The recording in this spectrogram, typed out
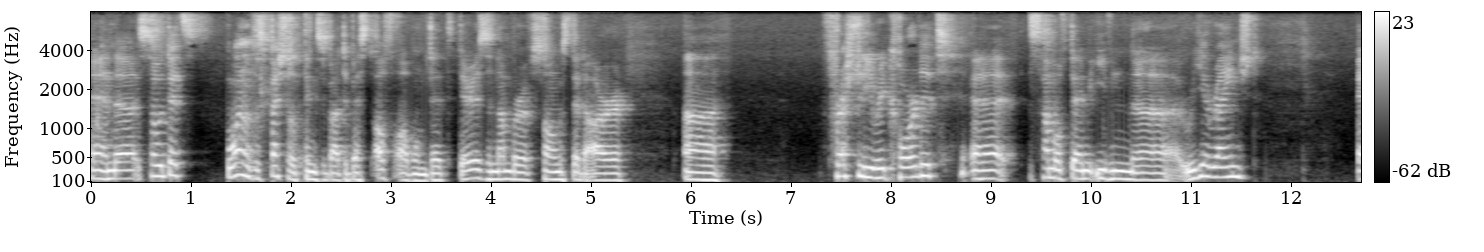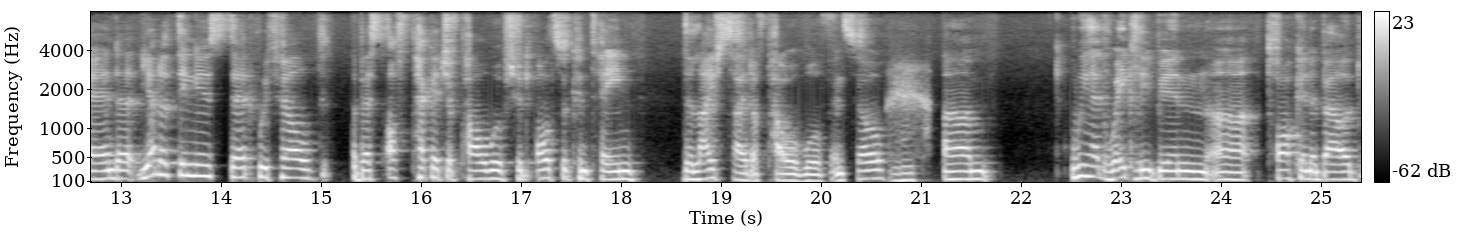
And uh, so that's one of the special things about the best of album that there is a number of songs that are uh, freshly recorded, uh, some of them even uh, rearranged. And uh, the other thing is that we felt a best of package of Powerwolf should also contain the live side of Powerwolf. And so mm-hmm. um, we had Wakely been uh, talking about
